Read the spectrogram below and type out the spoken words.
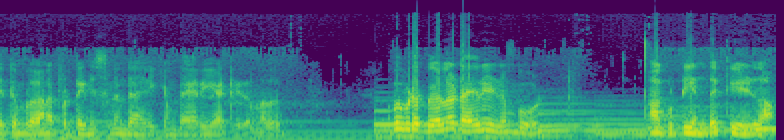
ഏറ്റവും പ്രധാനപ്പെട്ട ഇൻസിഡന്റ് ആയിരിക്കും ഡയറി ആയിട്ട് എഴുതുന്നത് അപ്പോൾ ഇവിടെ ബേള ഡയറി എഴുതുമ്പോൾ ആ കുട്ടി എന്തൊക്കെ എഴുതാം?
